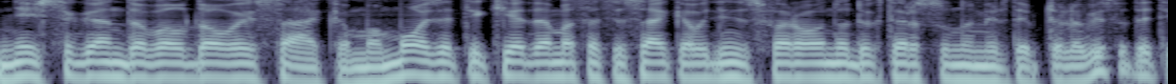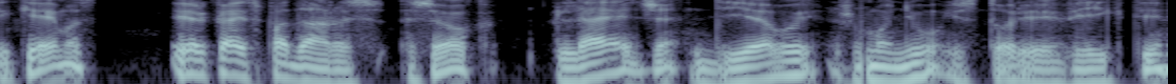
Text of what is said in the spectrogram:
neišsigando valdovai sakoma. Mozė tikėdamas atsisakė vadintis faraono dukters sūnumi ir taip toliau. Visą tai tikėjimas. Ir ką jis padaro? Tiesiog leidžia Dievui žmonių istorijoje veikti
